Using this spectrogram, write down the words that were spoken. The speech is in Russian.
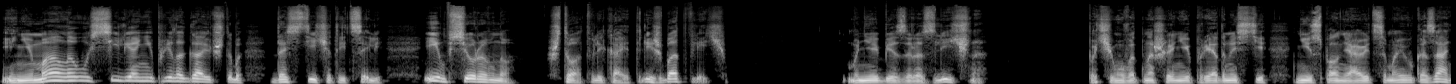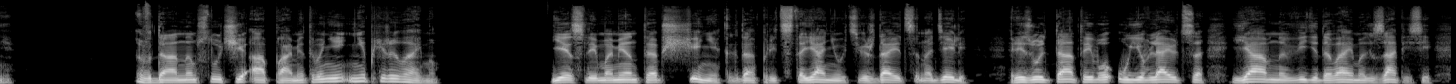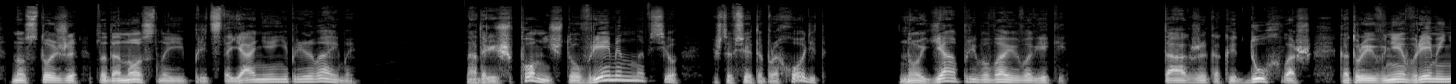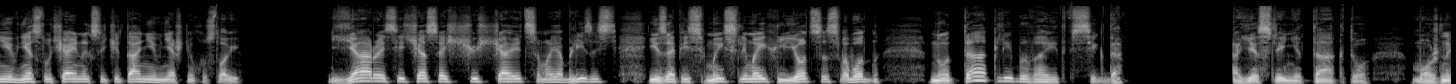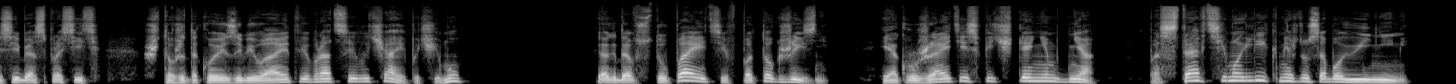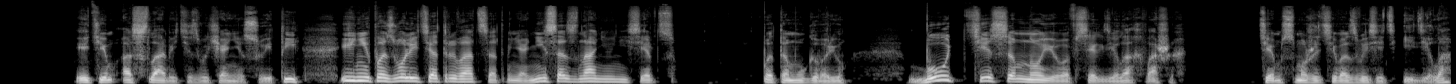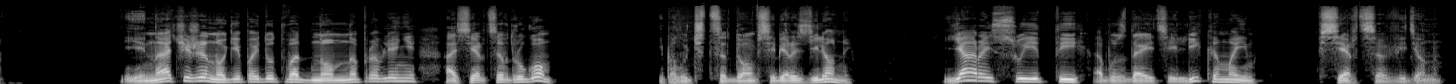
И немало усилий они прилагают, чтобы достичь этой цели. Им все равно — что отвлекает, лишь бы отвлечь. Мне безразлично, почему в отношении преданности не исполняются мои указания. В данном случае опамятование непрерываемым. Если моменты общения, когда предстояние утверждается на деле, результаты его уявляются явно в виде даваемых записей, но столь же плодоносно и предстояние непрерываемое. Надо лишь помнить, что временно все, и что все это проходит, но я пребываю вовеки. Так же, как и дух ваш, который вне времени и вне случайных сочетаний внешних условий. Яро сейчас ощущается моя близость, и запись мысли моих льется свободно, но так ли бывает всегда? А если не так, то можно себя спросить, что же такое забивает вибрации луча и почему? Когда вступаете в поток жизни и окружаетесь впечатлением дня, поставьте мой лик между собою и ними. Этим ослабите звучание суеты и не позволите отрываться от меня ни сознанию, ни сердцу. Потому говорю, будьте со мною во всех делах ваших, тем сможете возвысить и дела. Иначе же ноги пойдут в одном направлении, а сердце в другом и получится дом в себе разделенный. Ярой суеты обуздаете ликом моим в сердце введенным.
